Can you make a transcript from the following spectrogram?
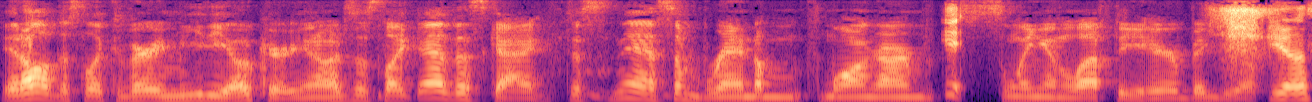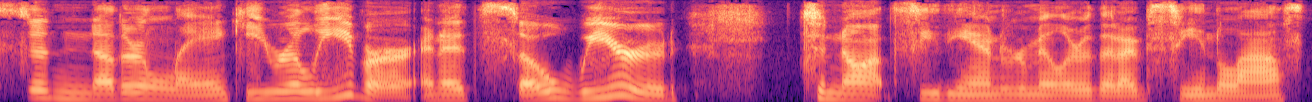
it all just looks very mediocre. You know, it's just like, yeah, this guy, just yeah, some random long arm slinging lefty here, big deal. Just another lanky reliever, and it's so weird to not see the Andrew Miller that I've seen the last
